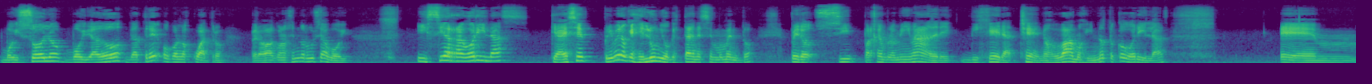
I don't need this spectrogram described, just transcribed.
voy solo, voy de a dos, de a tres o con los cuatro. Pero conociendo Rusia voy. Y cierra Gorilas, que a ese, primero que es el único que está en ese momento pero si, por ejemplo, mi madre dijera, che, nos vamos y no tocó gorilas, em,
